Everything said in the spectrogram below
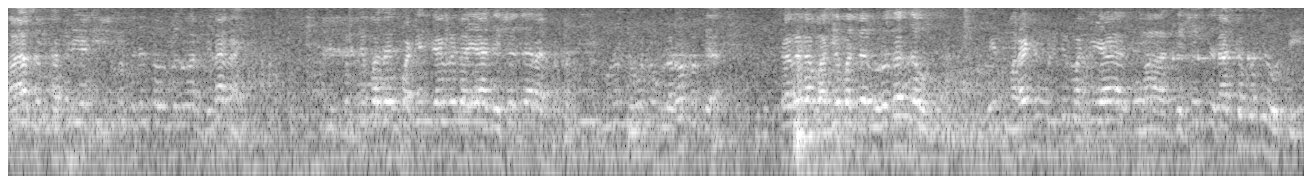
बाळासाहेब ठाकरे यांनी शिवसेनेचा उमेदवार दिला नाही. आणि प्रतिभाताई पाटील ज्यावेळेला या देशाच्या राष्ट्रपती म्हणून निवडणूक लढवत होत्या त्यावेळेला भाजपाच्या विरोधात जाऊन एक मराठी मुलगी माझी या मा- देशाची राष्ट्रपती होती.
